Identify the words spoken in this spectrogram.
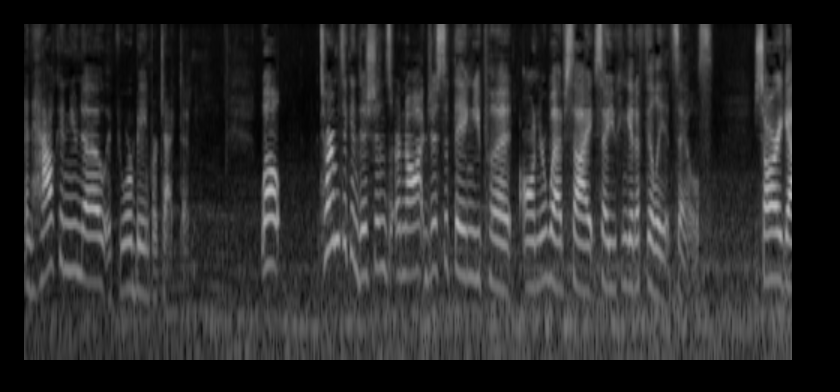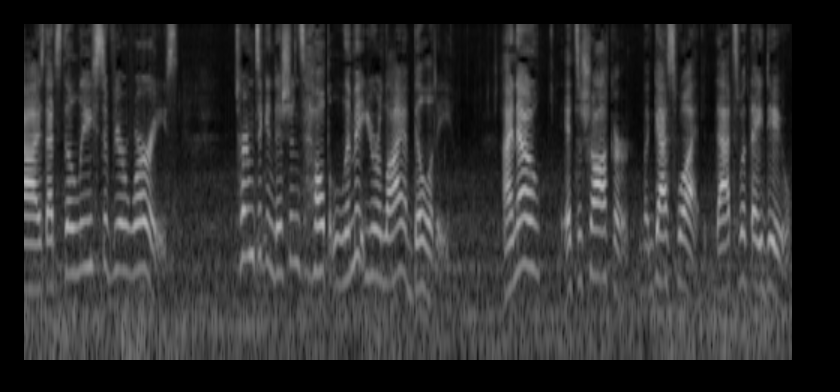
and how can you know if you're being protected? Well, terms and conditions are not just a thing you put on your website so you can get affiliate sales. Sorry, guys, that's the least of your worries. Terms and conditions help limit your liability. I know it's a shocker, but guess what? That's what they do.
